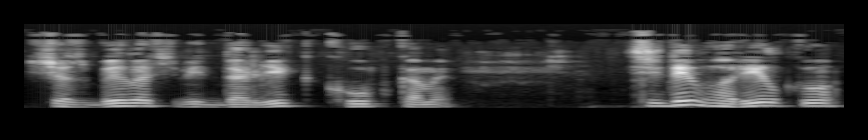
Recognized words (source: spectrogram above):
що збились віддалік кубками. Цідив горілку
